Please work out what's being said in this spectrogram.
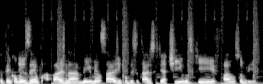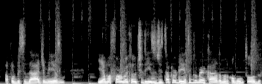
Eu tenho como Sim. exemplo a página Meio Mensagem Publicitários Criativos, que falam sobre a publicidade mesmo. E é uma forma que eu utilizo de estar por dentro do mercado, mano, como um todo.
